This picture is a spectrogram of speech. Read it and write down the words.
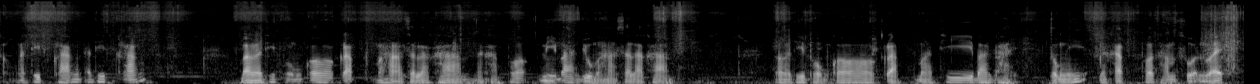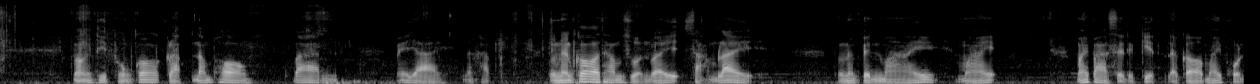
สองอาทิตย์ครั้งอาทิตย์ครั้ง บางอาทิตย์ผมก็กลับมหาสารคามนะครับ เพราะมีบ้านอยู่มหาสารคามบางอาทิตย์ผมก็กลับมาที่บ้านไผ่ตรงนี้นะครับ เพราะทำสวนไว้บางอาทิตย์ผมก็กลับน้ำพองบ้านแม่ยายนะครับ ตรงนั้นก็ทำสวนไว้สามไร่ ตรงนั้นเป็นไม้ไม้ไม้ป่าเศรษฐกิจ แล้วก็ไม้ผล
